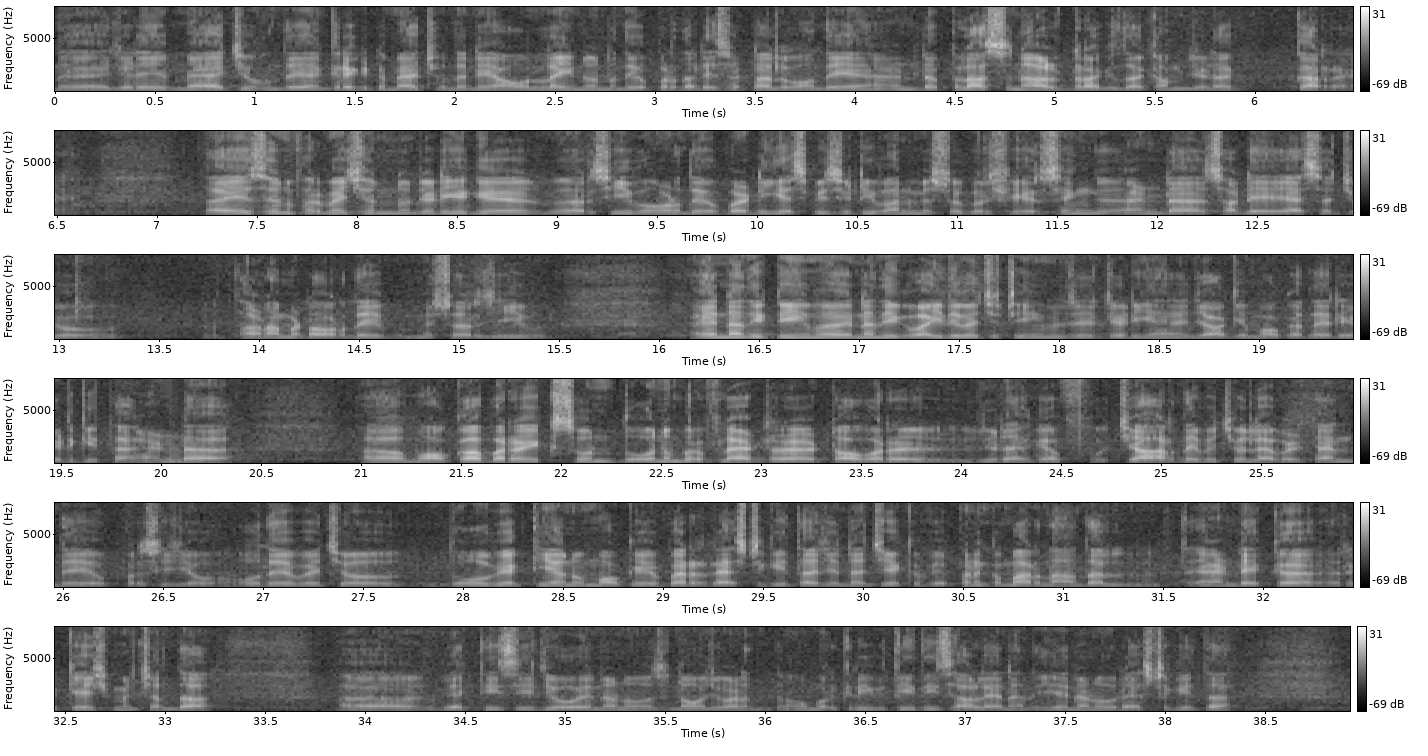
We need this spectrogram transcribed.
ਜਿਹੜੇ ਮੈਚ ਹੁੰਦੇ ਆ, ਕ੍ਰਿਕਟ ਮੈਚ ਹੁੰਦੇ ਨੇ ਆਨਲਾਈਨ ਉਹਨਾਂ ਦੇ ਉੱਪਰ ਦੜੇ ਸੱਟਾਂ ਲਵਾਉਂਦੇ ਆ ਐਂਡ ਪਲੱਸ ਨਾਲ ਡਰੱਗਸ ਦਾ ਕੰਮ ਜਿਹੜਾ ਕਰ ਰਹੇ ਆ। ਤਾਂ ਇਸ ਇਨਫੋਰਮੇਸ਼ਨ ਨੂੰ ਜਿਹੜੀ ਹੈਗੀ ਰਿਸੀਵ ਹੋਣ ਦੇ ਉੱਪਰ DSP city 1 mister Gursher Singh and ਸਾਡੇ ਐਸਐਚਓ ਥਾਣਾ ਮਟੌਰ ਦੇ ਮਿਸਟਰ ਰਾਜੀਵ ਇਹਨਾਂ ਦੀ ਟੀਮ ਇਹਨਾਂ ਦੀ ਅਗਵਾਈ ਦੇ ਵਿੱਚ ਟੀਮ ਜਿਹੜੀਆਂ ਨੇ ਜਾ ਕੇ ਮੌਕਾ ਤੇ ਰੇਡ ਕੀਤਾ ਐਂਡ ਮੌਕਾ ਪਰ 102 ਨੰਬਰ ਫਲੈਟ ਟਾਵਰ ਜਿਹੜਾ ਹੈਗਾ 4 ਦੇ ਵਿੱਚੋਂ ਲੈਵਲ 10 ਦੇ ਉੱਪਰ ਸੀ ਜੋ ਉਹਦੇ ਵਿੱਚੋਂ ਦੋ ਵਿਅਕਤੀਆਂ ਨੂੰ ਮੌਕੇ ਉੱਪਰ ਅਰੈਸਟ ਕੀਤਾ ਜਿਨ੍ਹਾਂ 'ਚ ਇੱਕ ਵਿਪਨ ਕੁਮਾਰ ਨਾਮ ਦਾ ਐਂਡ ਇੱਕ ਰਕੇਸ਼ ਮਨਚੰਦਾ ਅ, ਵਿਅਕਤੀ ਸੀ ਜੋ ਇਹਨਾਂ ਨੂੰ ਨੌਜਵਾਨ ਉਮਰ ਕਰੀਬ 30 30 ਸਾਲ ਇਹਨਾਂ ਦੀ ਇਹਨਾਂ ਨੂੰ ਅਰੈਸਟ ਕੀਤਾ।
